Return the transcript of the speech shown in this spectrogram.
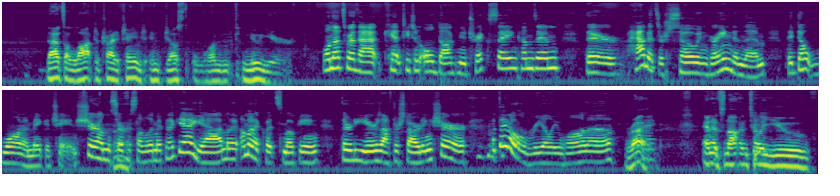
That's a lot to try to change in just one new year. Well, and that's where that can't teach an old dog new tricks saying comes in. Their habits are so ingrained in them, they don't want to make a change. Sure, on the surface level, they might be like, "Yeah, yeah, I'm gonna, I'm gonna quit smoking 30 years after starting." Sure, but they don't really wanna. Right. Right. And it's not until you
